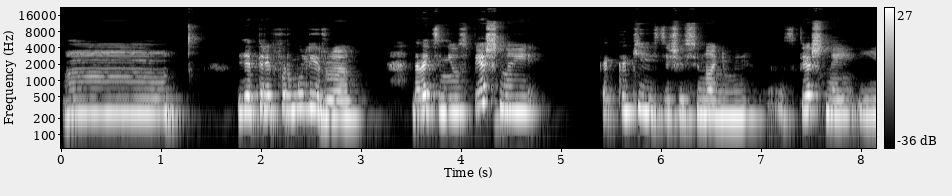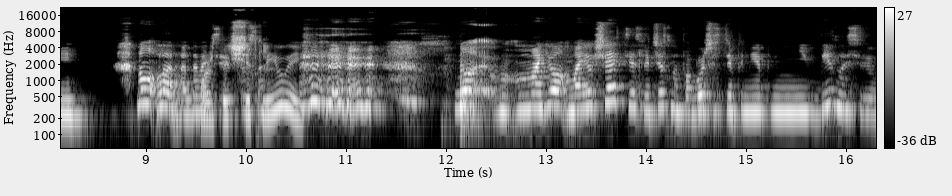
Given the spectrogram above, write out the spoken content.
я переформулирую. Давайте не успешный как, какие есть еще синонимы? Успешный и... Ну, ладно, давайте... Может быть, счастливый? Но мое, мое счастье, если честно, по большей степени это не в бизнесе,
